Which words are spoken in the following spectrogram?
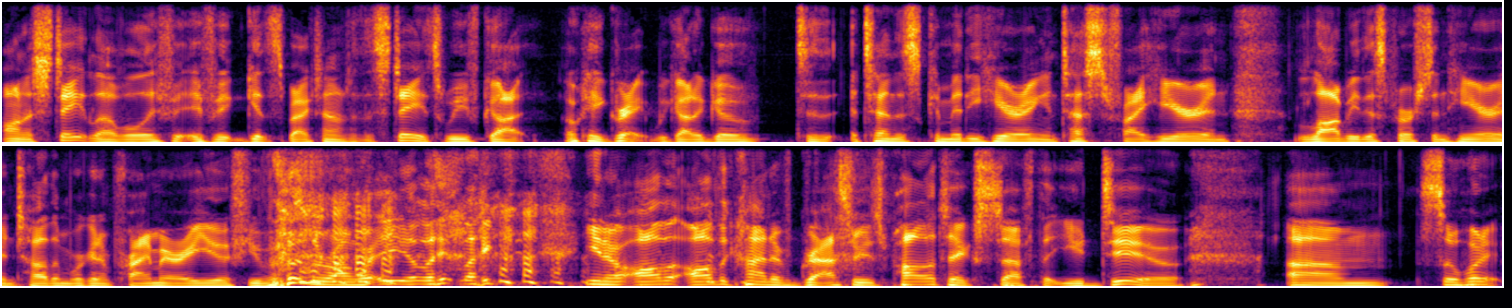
on a state level if, if it gets back down to the states we've got okay great we got to go to attend this committee hearing and testify here and lobby this person here and tell them we're going to primary you if you vote the wrong way. Like, like you know all the, all the kind of grassroots politics stuff that you do. Um, so what,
